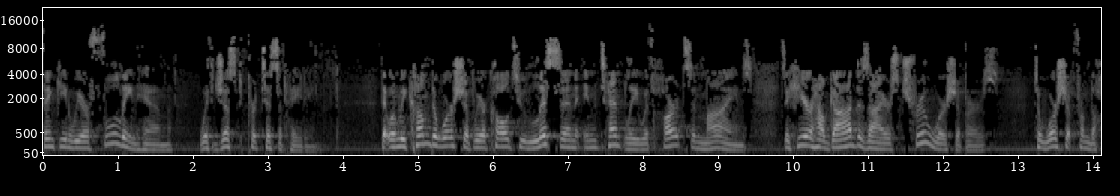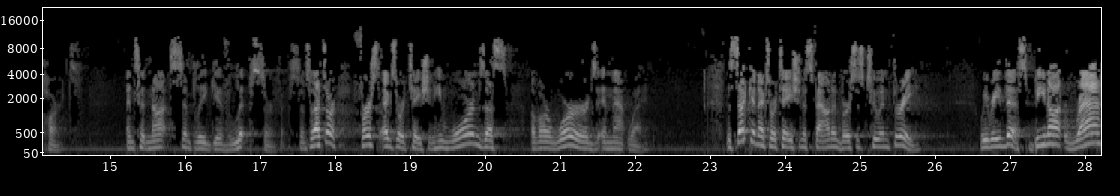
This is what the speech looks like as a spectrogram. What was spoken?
thinking we are fooling him with just participating. That when we come to worship, we are called to listen intently with hearts and minds to hear how God desires true worshipers to worship from the heart and to not simply give lip service. And so that's our first exhortation. He warns us of our words in that way. The second exhortation is found in verses 2 and 3. We read this Be not rash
